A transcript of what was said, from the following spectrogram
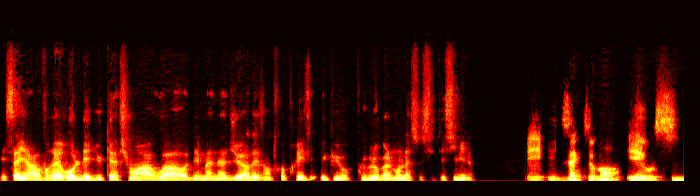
Et ça, il y a un vrai rôle d'éducation à avoir des managers, des entreprises et puis plus globalement de la société civile. Et exactement, et aussi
